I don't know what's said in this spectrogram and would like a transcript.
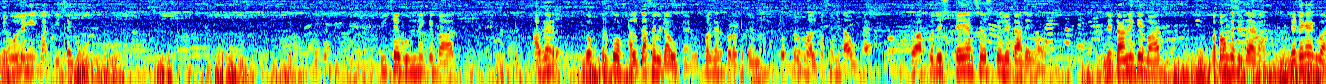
फिर बोलेंगे एक बार पीछे घूमो। पीछे घूमने के बाद अगर डॉक्टर को हल्का सा भी डाउट है ऊपर अगर थोड़ा सा कैमरा डॉक्टर को हल्का सा भी डाउट है तो आपको जो स्टेयर है उस पर लेटा देगा वो। लिटाने के बाद बताऊँ कैसे लिटाएगा लेटेगा एक बार?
